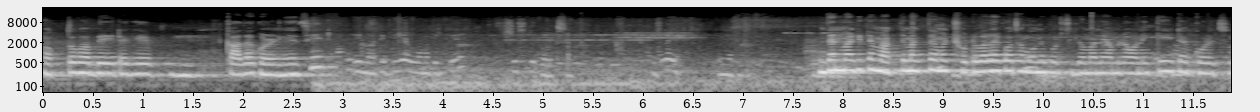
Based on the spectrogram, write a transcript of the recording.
শক্তভাবে এটাকে কাদা করে নিয়েছি। এই মাটি দিয়ে আমি আমাদেরকে সৃষ্টি করেছে। বুঝলে? দেন মাটিটা মাখতে মাখতে আমার ছোটোবেলার কথা মনে পড়ছিল। মানে আমরা অনেকেই এটা করেছি।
